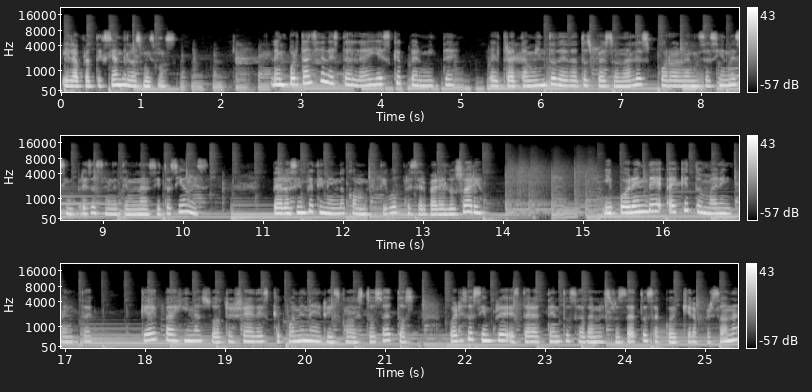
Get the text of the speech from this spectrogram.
y la protección de los mismos. La importancia de esta ley es que permite el tratamiento de datos personales por organizaciones impresas en determinadas situaciones, pero siempre teniendo como objetivo preservar el usuario. Y por ende hay que tomar en cuenta que hay páginas u otras redes que ponen en riesgo estos datos, por eso siempre estar atentos a dar nuestros datos a cualquier persona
